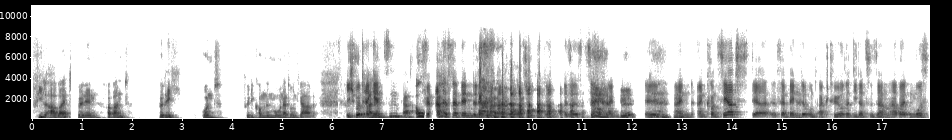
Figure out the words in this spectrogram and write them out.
viel Arbeit für den Verband, für dich und für die kommenden Monate und Jahre. Ich würde ergänzen, ja? oh. für alle Verbände der Fahrradbranche, ne? also es ist ja auch ein, äh, ein, ein Konzert der Verbände und Akteure, die da zusammenarbeiten muss.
